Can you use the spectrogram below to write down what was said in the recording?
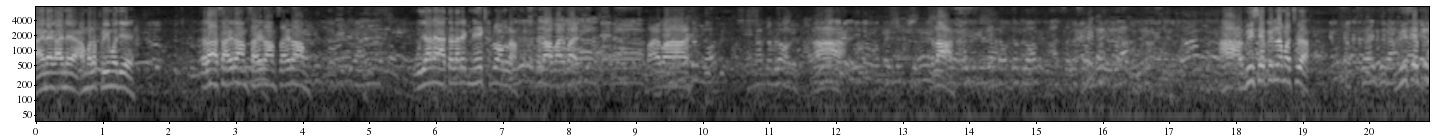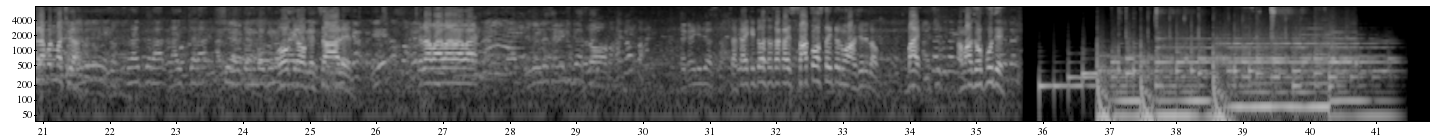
काय नाही काय नाही. आम्हाला फ्रीमध्ये आहे. चला साईराम साईराम साईराम. उद्या नाही आता डायरेक्ट नेक्स्ट ब्लॉगला चला बाय बाय बाय बाय हा चला हा वीस एप्रिलला मचव्या वीस एप्रिलला पण मचव्या ओके ओके चालेल. चला बाय बाय बाय बाय चलो. सकाळी किती वाजता? सकाळी सात वाजता इथे हजेरी लाव. बाय आम्हाला झोपू दे.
